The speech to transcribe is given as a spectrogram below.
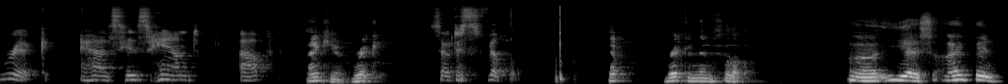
Rick has his hand up, Thank you, Rick. so does Philip. Yep, Rick and then Philip. Uh, yes, I've been,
